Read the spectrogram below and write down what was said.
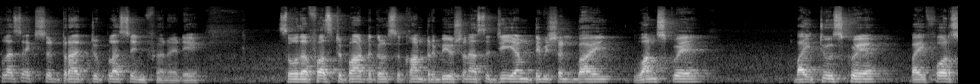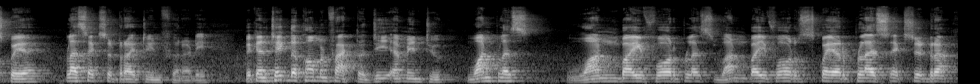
plus etc to plus infinity So the first particle's contribution as a gm division by 1 square, by 2 square, by 4 square, plus etc. to infinity. We can take the common factor gm into 1 plus 1 by 4 plus 1 by 4 square plus etc.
